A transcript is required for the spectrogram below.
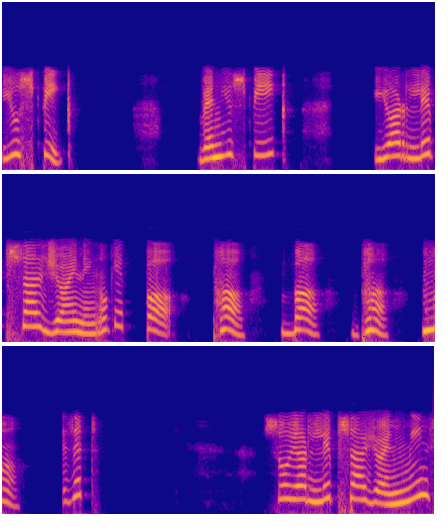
you speak. When you speak your lips are joining. Okay pa pha ba bha ma is it? So your lips are joining means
